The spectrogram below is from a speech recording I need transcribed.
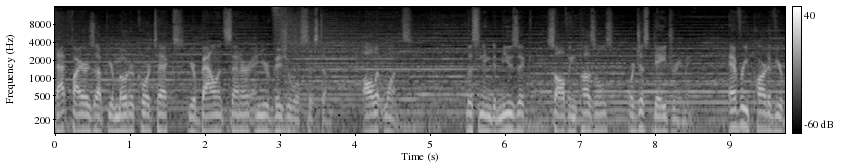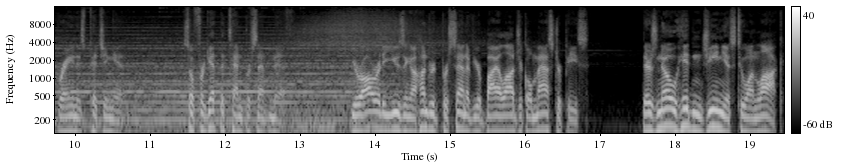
that fires up your motor cortex, your balance center, and your visual system, all at once. Listening to music, solving puzzles, or just daydreaming. Every part of your brain is pitching in. So forget the 10% myth. You're already using 100% of your biological masterpiece. There's no hidden genius to unlock.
